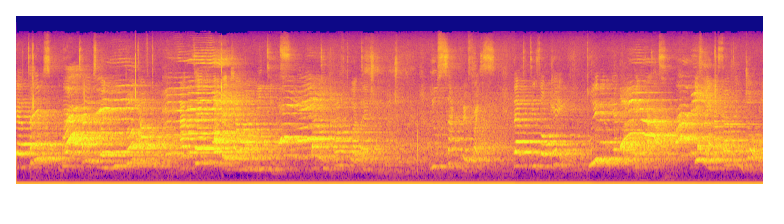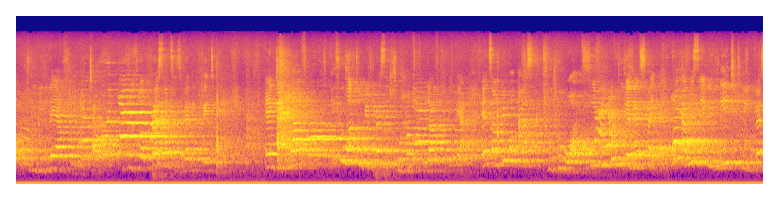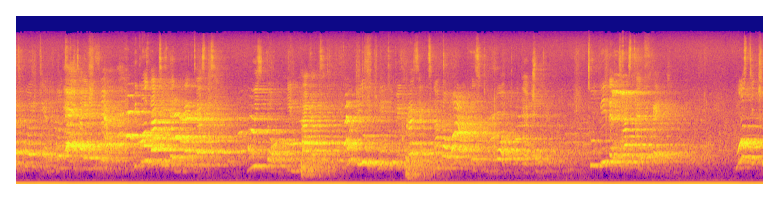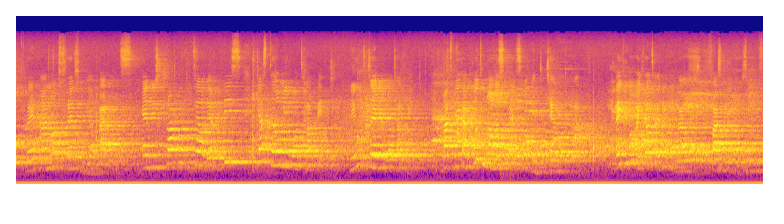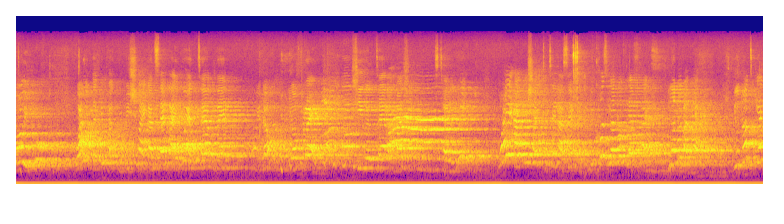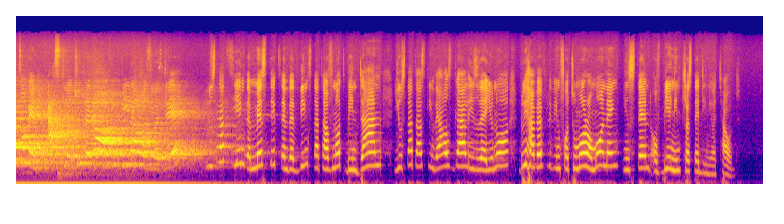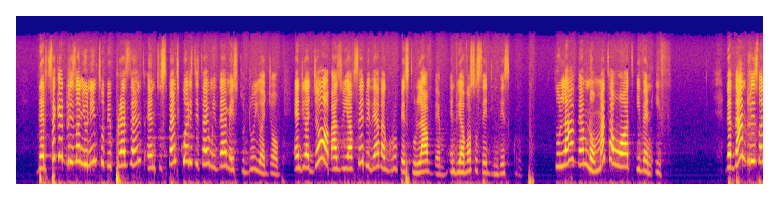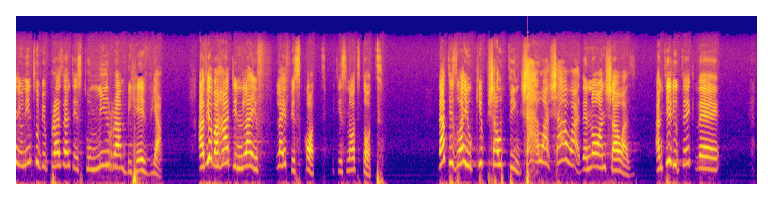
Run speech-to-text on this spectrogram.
Yeah. Do we have everything for tomorrow morning instead of being interested in your child? The second reason you need to be present and to spend quality time with them is to do your job. And your job, as we have said with the other group, is to love them. And we have also said in this group to love them no matter what, even if. The third reason you need to be present is to mirror behavior. Have you ever heard in life, life is caught, it is not taught? That is why you keep shouting, shower, shower. Then no one showers until you take the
